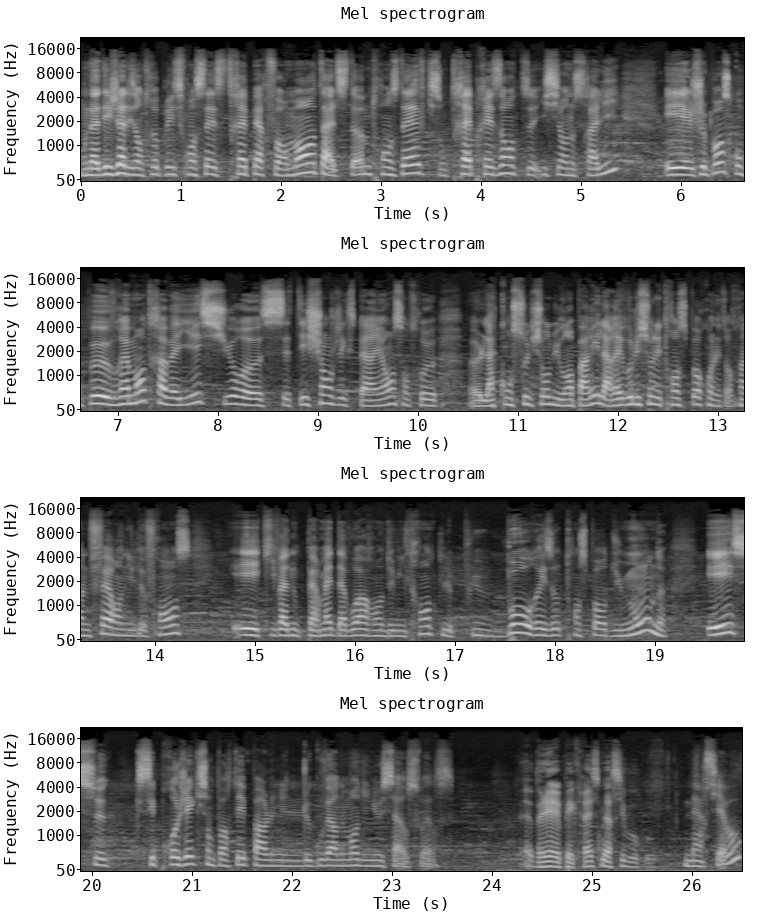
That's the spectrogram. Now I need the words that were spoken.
On a déjà des entreprises françaises très performantes, Alstom, Transdev, qui sont très présentes ici en Australie. Et je pense qu'on peut vraiment travailler sur euh, cet échange d'expériences entre euh, la construction du Grand Paris, la révolution des transports qu'on est en train de faire en Ile-de-France et qui va nous permettre d'avoir en 2030 le plus beau réseau de transport du monde et ce, ces projets qui sont portés par le, le gouvernement du New South Wales. Valérie Pécresse, merci beaucoup. Merci à vous.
